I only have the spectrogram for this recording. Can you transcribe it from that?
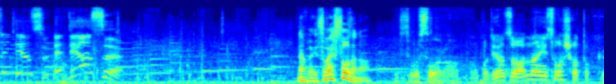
当にデアンスえデアンスなんかなんか忙しそうだな。忙しそうだな。デアンスあんなに忙しかったっけ？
